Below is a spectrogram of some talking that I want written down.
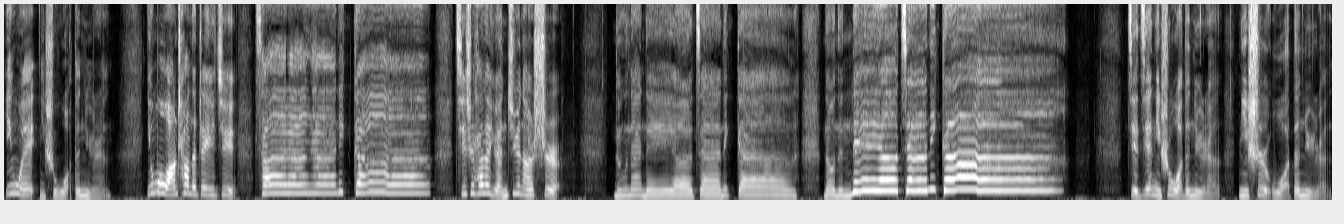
因为你是我的女人。牛魔王唱的这一句“사랑하니까”，其实它的原句呢是 누나내여자니까너는내여자니까姐姐，你是我的女人，你是我的女人。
